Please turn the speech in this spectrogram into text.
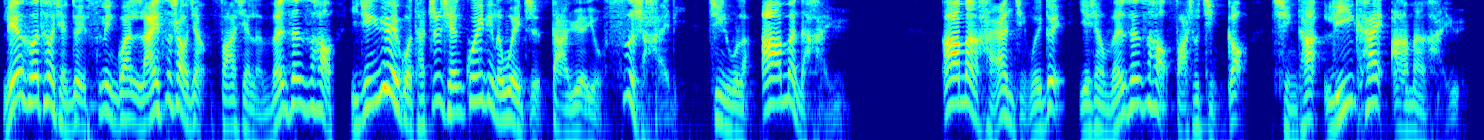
联合特遣队司令官莱斯少将发现了文森斯号已经越过他之前规定的位置，大约有四十海里，进入了阿曼的海域。阿曼海岸警卫队也向文森斯号发出警告，请他离开阿曼海域。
